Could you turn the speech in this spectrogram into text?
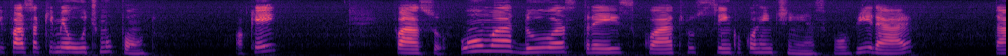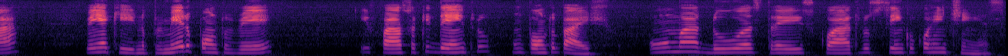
e faço aqui meu último ponto, ok? Faço uma, duas, três, quatro, cinco correntinhas. Vou virar, tá? Vem aqui no primeiro ponto V e faço aqui dentro um ponto baixo. Uma, duas, três, quatro, cinco correntinhas.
